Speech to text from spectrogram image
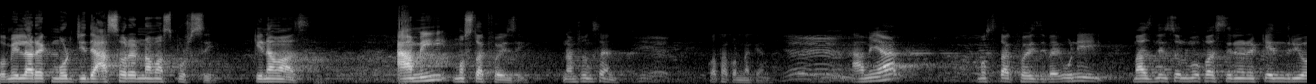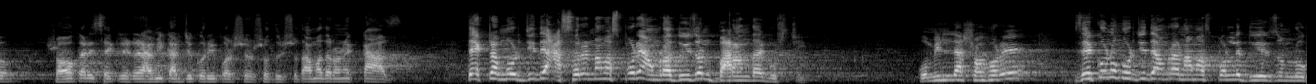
কুমিল্লার এক মসজিদে আসরের নামাজ পড়ছি। কি নামাজ? আমি মোস্তাক ফৈজি। নাম শুনছেন? কথা কন না কেন? আমি আর মোস্তাক ফৈজি ভাই। উনি মাজলিসুল মুফাসসিরিনের কেন্দ্রীয় সহকারী সেক্রেটারি, আমি কার্যকরী পরিষদ সদস্য আমাদের অনেক কাজ। তো একটা মসজিদে আসরের নামাজ পড়ে আমরা দুইজন বারান্দায় বসছি। কুমিল্লা শহরে যে কোনো মসজিদে আমরা নামাজ পড়লে দুই একজন লোক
